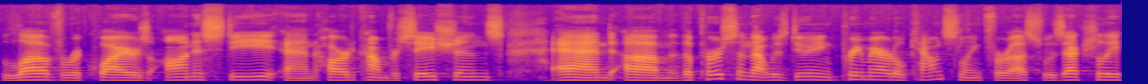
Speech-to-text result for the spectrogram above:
love requires honesty and hard conversations. And um, the person that was doing premarital counseling for us was actually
